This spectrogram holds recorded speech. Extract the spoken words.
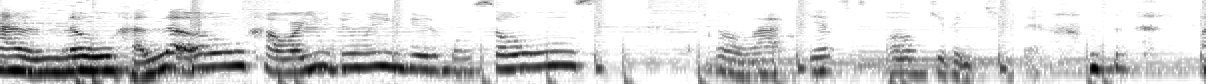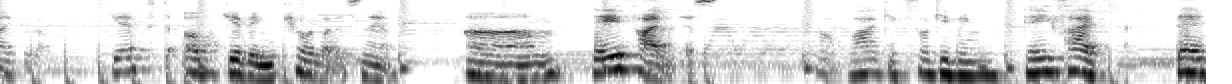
Hello, hello. How are you doing, beautiful souls? 今日は Gift of Giving マイクが Gift of Giving 今日はですね、um, Day5 です。今日は Gift of Giving Day5 で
